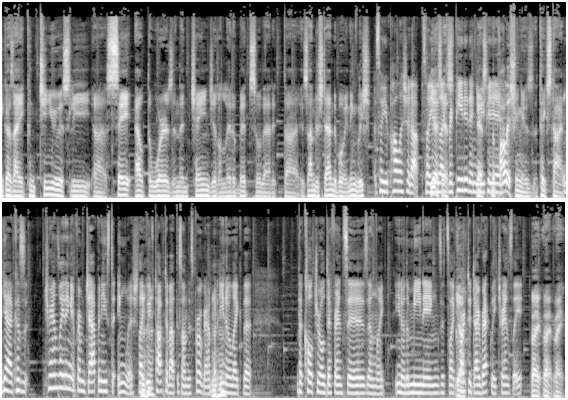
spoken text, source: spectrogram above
because I continuously uh, say out the words and then change it a little bit so that it uh, is understandable in English. So you polish it up. So you like repeat it and you yes, repeat the it. polishing is it takes time. Yeah, because translating it from Japanese to English, like Mm-hmm. we've talked about this on this program, but you know, like the the cultural differences and like you know the meanings, it's like Yeah. hard to directly translate. Right, right, right.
